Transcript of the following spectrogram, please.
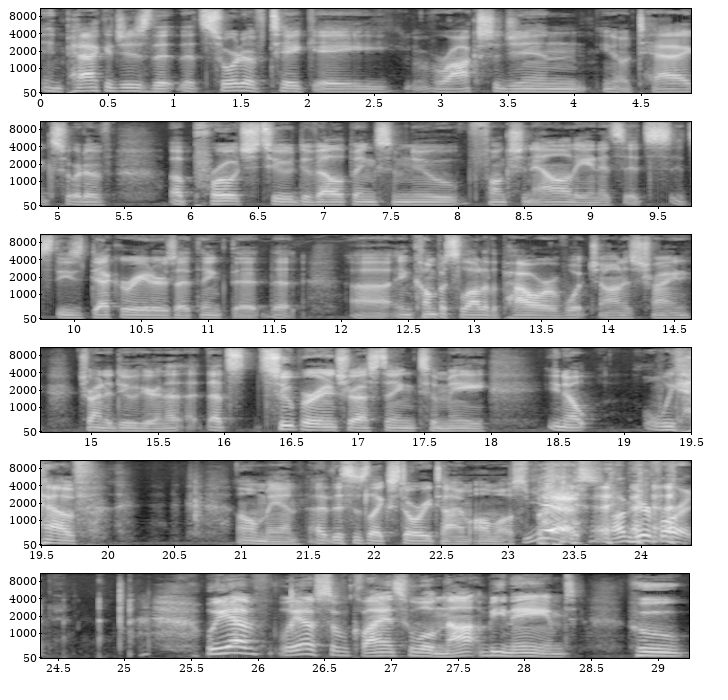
in packages that that sort of take a Roxygen, you know, tag sort of approach to developing some new functionality, and it's it's it's these decorators I think that that uh, encompass a lot of the power of what John is trying trying to do here, and that, that's super interesting to me. You know, we have. Oh man, uh, this is like story time almost. Yes, I'm here for it. we have we have some clients who will not be named who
